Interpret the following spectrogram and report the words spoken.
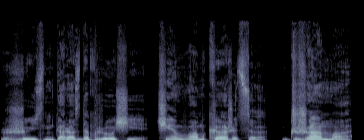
Жизнь гораздо проще, чем вам кажется. Джамма,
